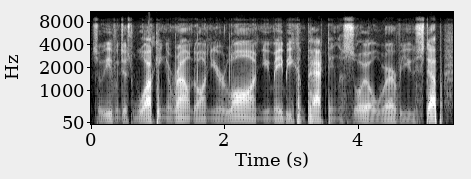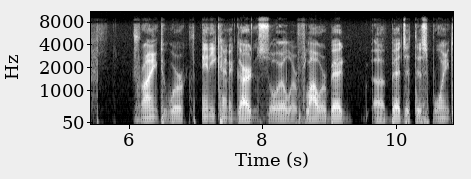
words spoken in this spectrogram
So even just walking around on your lawn, you may be compacting the soil wherever you step. Trying to work any kind of garden soil or flower bed uh, beds at this point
